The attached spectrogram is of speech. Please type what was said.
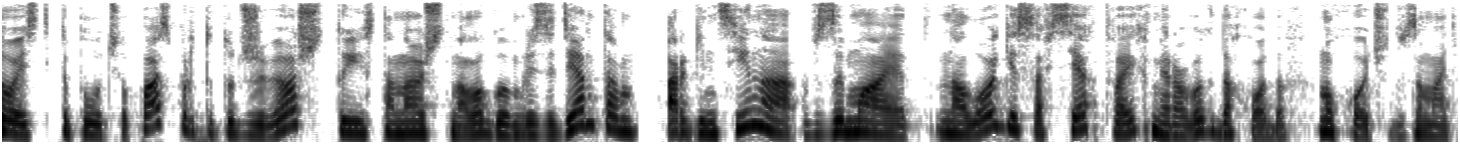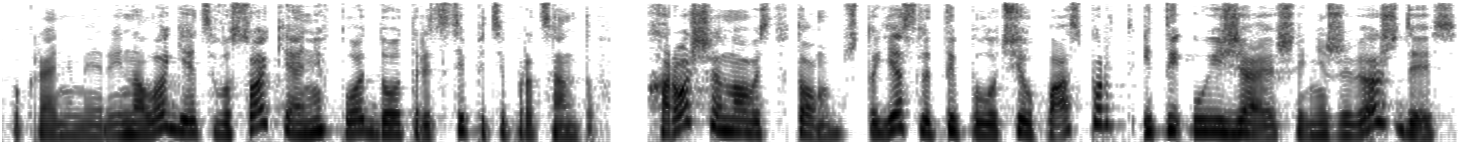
то есть ты получил паспорт, ты тут живешь, ты становишься налоговым резидентом. Аргентина взимает налоги со всех твоих мировых доходов. Ну, хочет взимать, по крайней мере. И налоги эти высокие, они вплоть до 35%. Хорошая новость в том, что если ты получил паспорт и ты уезжаешь и не живешь здесь,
